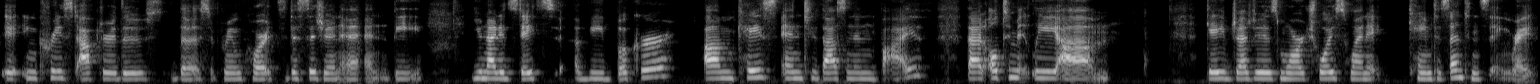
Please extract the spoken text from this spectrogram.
it increased after the, the Supreme Court's decision and the United States v. Booker um, case in 2005 that ultimately um, gave judges more choice when it came to sentencing, right?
